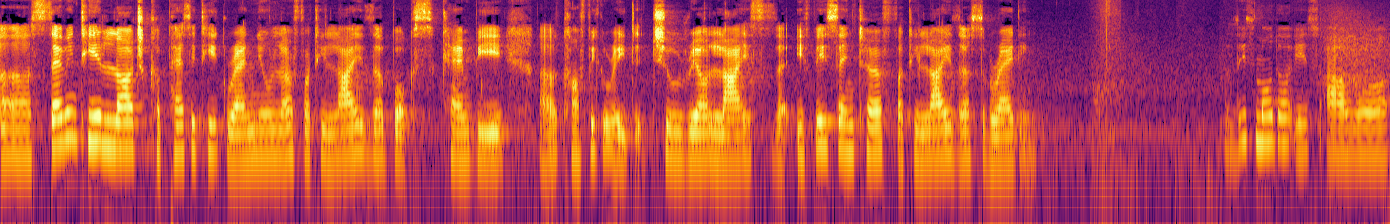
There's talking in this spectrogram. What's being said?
a 70 large capacity granular fertilizer box can be uh, configured to realize the efficient fertilizer spreading. This model is our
